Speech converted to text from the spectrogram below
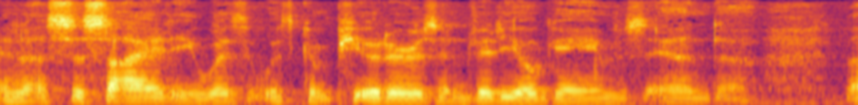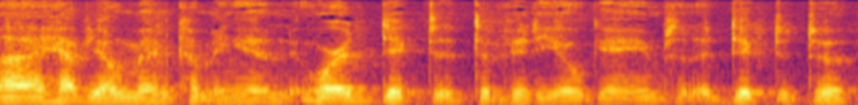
in a society with, with computers and video games, and uh, I have young men coming in who are addicted to video games and addicted to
